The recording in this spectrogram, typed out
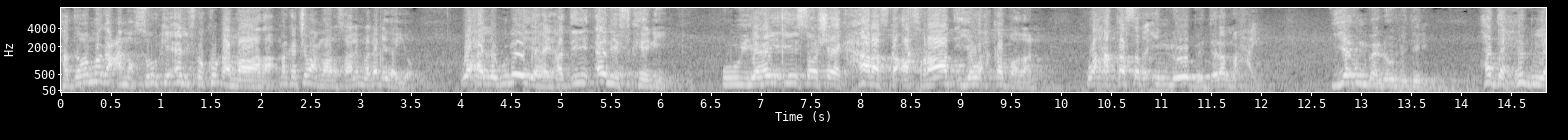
Haddaba magaca maqsuurkii alifka ku dhammaada marka jamac muanasaalim laga dhigayo waxaa lagu leeyahay haddii alifkani uu yahay iisoo sheeg xarafka afraad iyo wax ka badan waxa qasaba in loo bedelo maxay? Ya un baa loo bedeli hadda xubla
